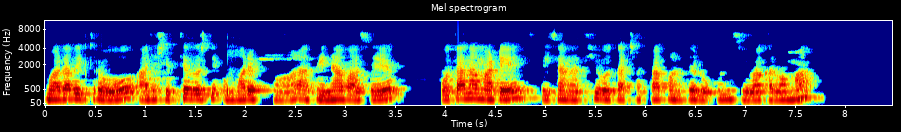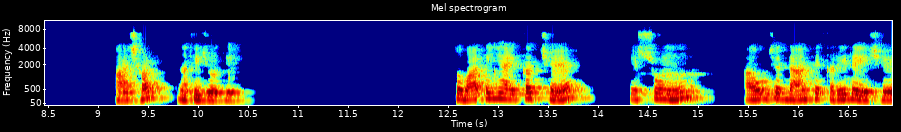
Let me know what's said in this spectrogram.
મારા મિત્રો, આજે સિત્તેર વર્ષની ઉંમરે પણ આ ઘીના પાસે પોતાના માટે પૈસા નથી હોતા, છતાં પણ તે લોકોની સેવા કરવામાં પાછળ નથી જોતી. તો વાત અહીંયા એક જ છે કે શું આવું જે દાન તે કરી રહી છે,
